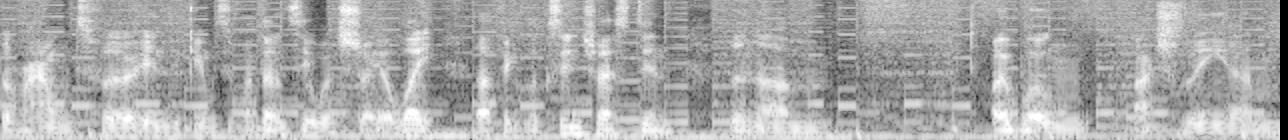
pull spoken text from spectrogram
around for indie games. If I don't see one straight away that I think looks interesting, then um, I won't actually um,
